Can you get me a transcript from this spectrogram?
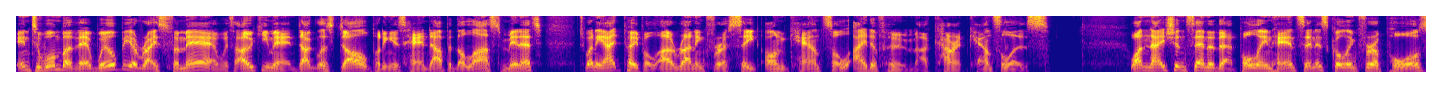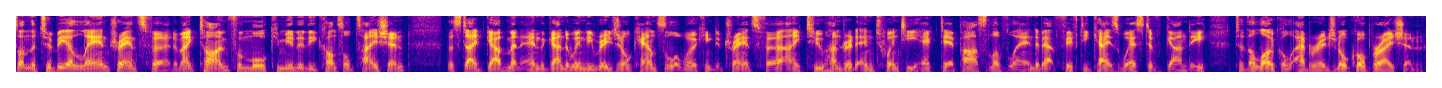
In Toowoomba, there will be a race for mayor, with Oakey man Douglas Dole putting his hand up at the last minute. 28 people are running for a seat on council, eight of whom are current councillors. One Nation Senator Pauline Hanson is calling for a pause on the Toobeah land transfer to make time for more community consultation. The state government and the Goondiwindi Regional Council are working to transfer a 220 hectare parcel of land about 50 k's west of Gundy to the local Aboriginal Corporation.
